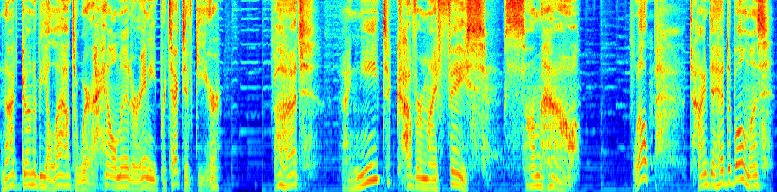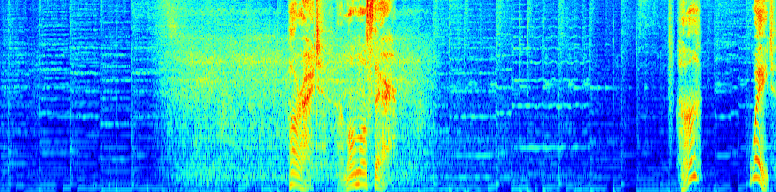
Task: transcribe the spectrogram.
Not gonna be allowed to wear a helmet or any protective gear. But I need to cover my face somehow. Welp, time to head to Bulma's. All right, I'm almost there. Huh? Wait,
